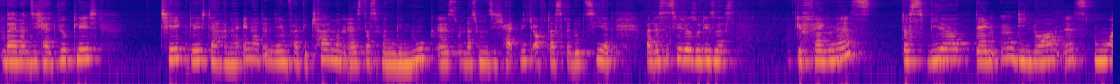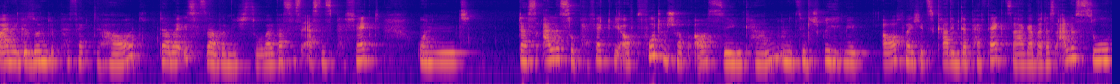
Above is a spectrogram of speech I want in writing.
weil man sich halt wirklich täglich daran erinnert, in dem Fall, wie toll man ist, dass man genug ist und dass man sich halt nicht auf das reduziert. Weil das ist wieder so dieses Gefängnis, dass wir denken, die Norm ist nur eine gesunde, perfekte Haut. Dabei ist es aber nicht so, weil was ist erstens perfekt und dass alles so perfekt wie auf Photoshop aussehen kann, und jetzt widerspreche ich mir auch, weil ich jetzt gerade wieder perfekt sage, aber dass alles so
